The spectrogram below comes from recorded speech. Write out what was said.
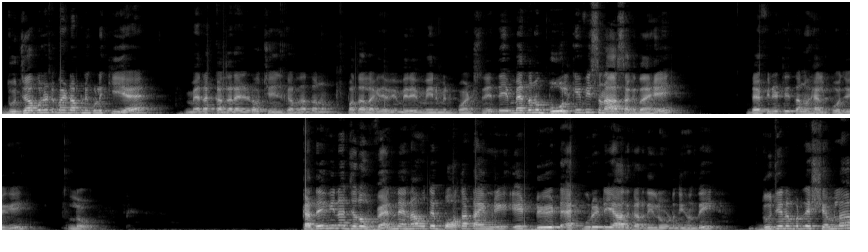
ਦੂਜਾ ਬੁਲੇਟ ਪੁਆਇੰਟ ਆਪਣੇ ਕੋਲ ਕੀ ਹੈ? ਮੈਂ ਤਾਂ ਕਲਰ ਹੈ ਜਿਹੜਾ ਉਹ ਚੇਂਜ ਕਰਨਾ, ਤੁਹਾਨੂੰ ਪਤਾ ਲੱਗ ਜਾਵੇ ਵੀ ਮੇਰੇ ਮੇਨ ਮੇਨ ਪੁਆਇੰਟਸ ਨੇ। ਤੇ ਮੈਂ ਤੁਹਾਨੂੰ ਬੋਲ ਕੇ ਵੀ ਸੁਣਾ ਸਕਦਾ ਇਹ। ਡੈਫੀਨਿਟਲੀ ਤੁਹਾਨੂੰ ਹੈਲਪ ਹੋ ਜਾਏਗੀ। ਲੋ ਕਦੇ ਵੀ ਨਾ ਜਦੋਂ ਵੈਨ ਹੈ ਨਾ, ਉਹ ਤੇ ਬਹੁਤਾ ਟਾਈਮ ਨਹੀਂ, ਇਹ ਡੇਟ ਐਕੂਰੇਟ ਯਾਦ ਕਰਨ ਦੀ ਲੋੜ ਨਹੀਂ ਹੁੰਦੀ। ਦੂਜੇ ਨੰਬਰ ਤੇ Shimla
